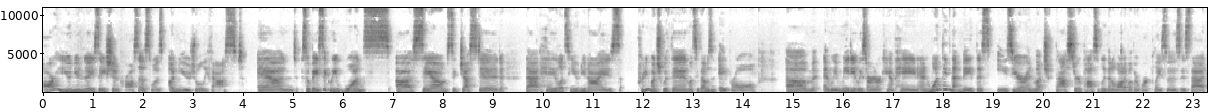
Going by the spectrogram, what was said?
our unionization process was unusually fast. And so basically, once uh, Sam suggested that, hey, let's unionize, pretty much within, let's see, that was in April. Um, and we immediately started our campaign. And one thing that made this easier and much faster, possibly than a lot of other workplaces, is that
